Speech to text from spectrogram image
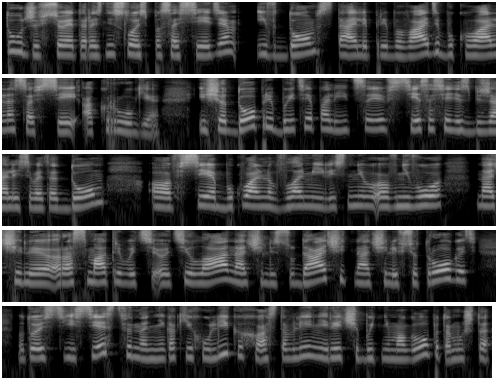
Тут же все это разнеслось по соседям, и в дом стали прибывать буквально со всей округи. Еще до прибытия полиции все соседи сбежались в этот дом, э, все буквально вломились на него, в него, начали рассматривать э, тела, начали судачить, начали все трогать. Ну, то есть, естественно, никаких уликах оставлений речи быть не могло, потому что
